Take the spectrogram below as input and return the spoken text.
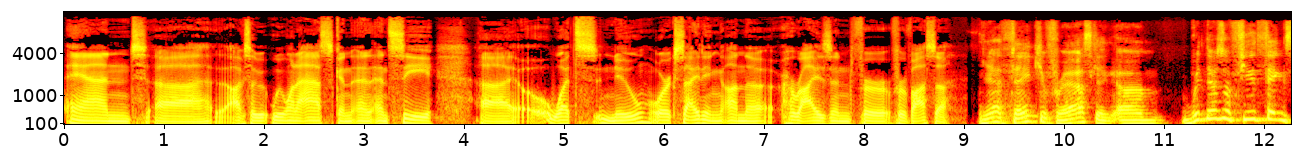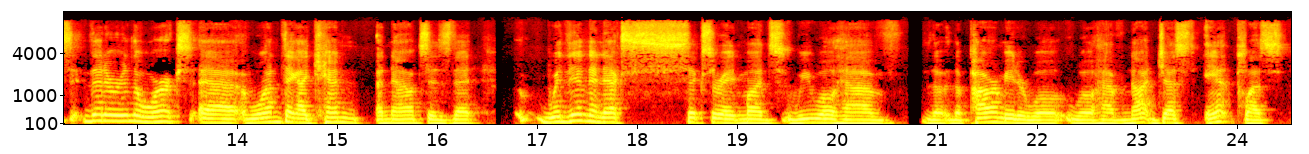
And uh, obviously, we want to ask and, and, and see uh, what's new or exciting on the horizon for, for Vasa. Yeah, thank you for asking. Um, there's a few things that are in the works. Uh, one thing I can announce is that within the next six or eight months, we will have the, the power meter will will have not just ANT plus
